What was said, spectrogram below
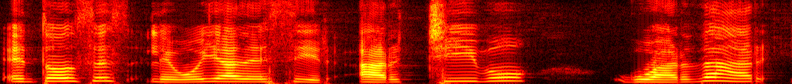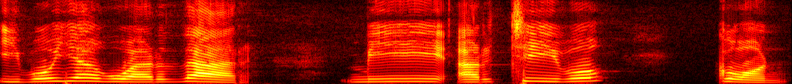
entonces le voy a decir archivo, guardar y voy a guardar mi archivo con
